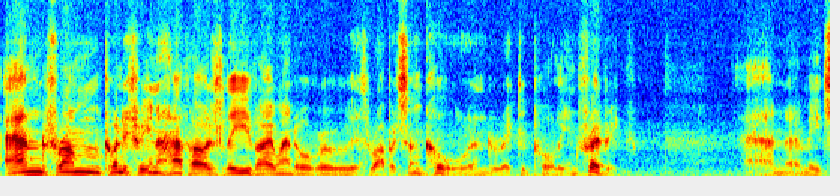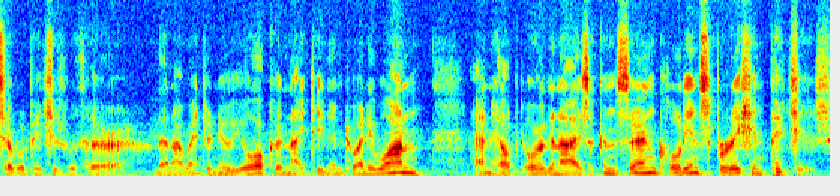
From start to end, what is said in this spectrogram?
And from 23 and a half hours leave, I went over with Robertson Cole and directed Pauline Frederick and uh, made several pictures with her. Then I went to New York in 1921 and helped organize a concern called Inspiration Pictures.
